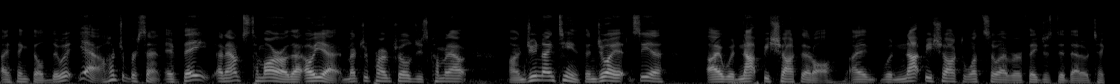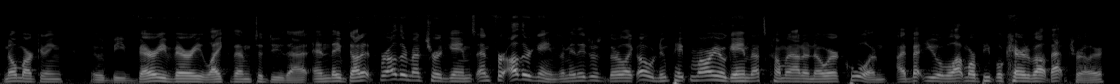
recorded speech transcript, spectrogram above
I think they'll do it, yeah, 100%. If they announce tomorrow that oh yeah, Metroid Prime Trilogy is coming out on June 19th, enjoy it, see ya. I would not be shocked at all. I would not be shocked whatsoever if they just did that. It would take no marketing. It would be very, very like them to do that, and they've done it for other Metroid games and for other games. I mean, they just they're like, oh, new Paper Mario game that's coming out of nowhere, cool. And I bet you a lot more people cared about that trailer.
